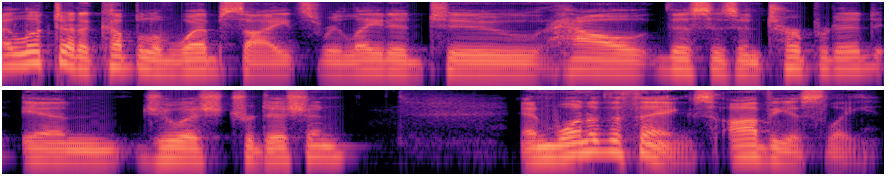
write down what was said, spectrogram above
I looked at a couple of websites related to how this is interpreted in Jewish tradition. And one of the things, obviously,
